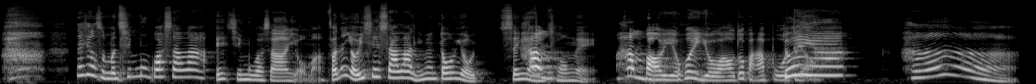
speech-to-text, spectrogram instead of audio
啊。那像什么青木瓜沙拉？哎，青木瓜沙拉有吗？反正有一些沙拉里面都有生洋葱，哎，汉堡也会有啊，我都把它剥掉。对呀、啊，哈，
